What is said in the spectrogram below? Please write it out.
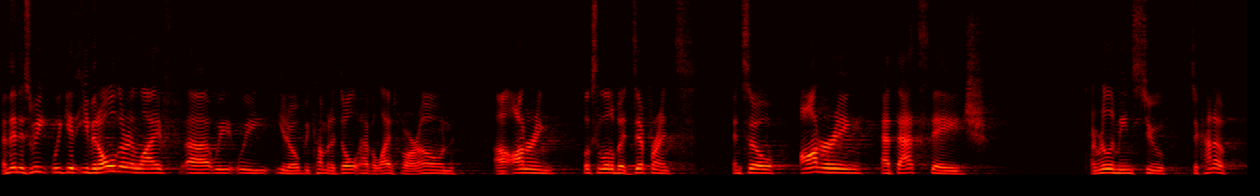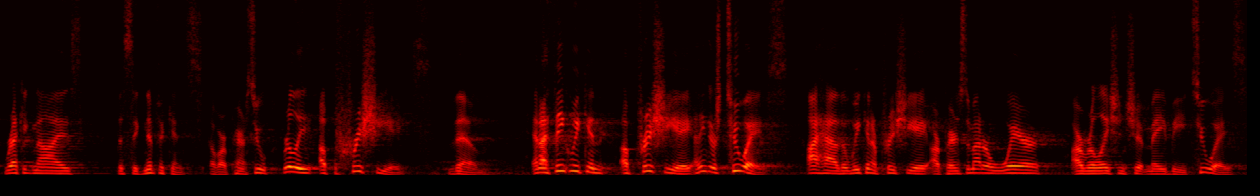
And then as we, we get even older in life, uh, we, we you know, become an adult, have a life of our own. Uh, honoring looks a little bit different. And so, honoring at that stage, it really means to, to kind of recognize the significance of our parents, who really appreciate them. And I think we can appreciate, I think there's two ways I have that we can appreciate our parents, no matter where our relationship may be. Two ways.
